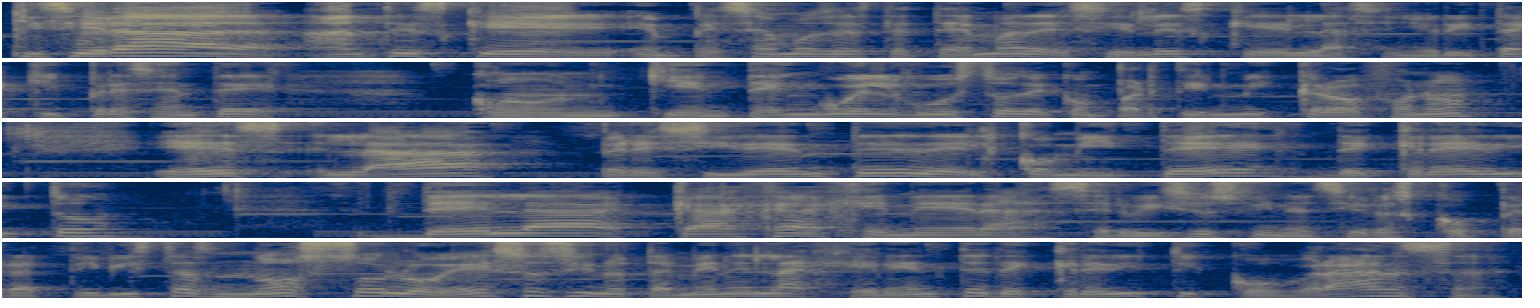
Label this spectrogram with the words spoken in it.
Quisiera, antes que empecemos este tema, decirles que la señorita aquí presente, con quien tengo el gusto de compartir micrófono, es la presidente del Comité de Crédito de la Caja Genera Servicios Financieros Cooperativistas. No solo eso, sino también es la gerente de crédito y cobranza,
